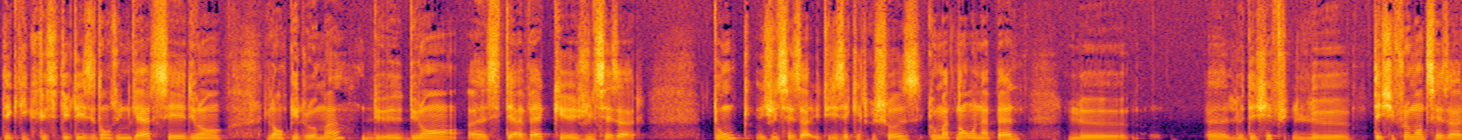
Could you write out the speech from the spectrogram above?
technique que c'était utilisé dans une guerre, c'est durant l'Empire romain, durant euh, c'était avec Jules César. Donc Jules César utilisait quelque chose que maintenant on appelle le euh, le, le, déchiffrement de César.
